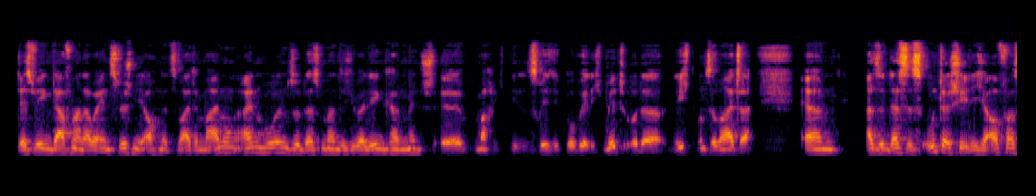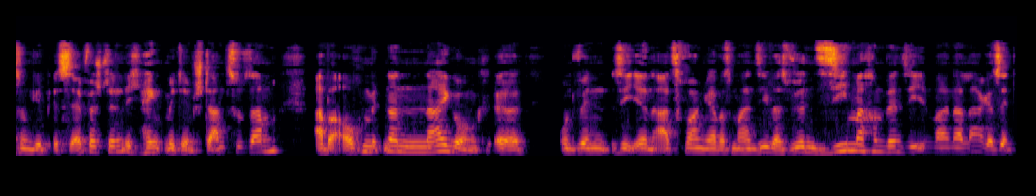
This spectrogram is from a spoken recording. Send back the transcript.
Deswegen darf man aber inzwischen ja auch eine zweite Meinung einholen, so dass man sich überlegen kann, Mensch, äh, mache ich dieses Risiko wirklich mit oder nicht und so weiter. Ähm, also, dass es unterschiedliche Auffassungen gibt, ist selbstverständlich, hängt mit dem Stand zusammen, aber auch mit einer Neigung. Äh, und wenn Sie Ihren Arzt fragen, ja, was meinen Sie, was würden Sie machen, wenn Sie in meiner Lage sind?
